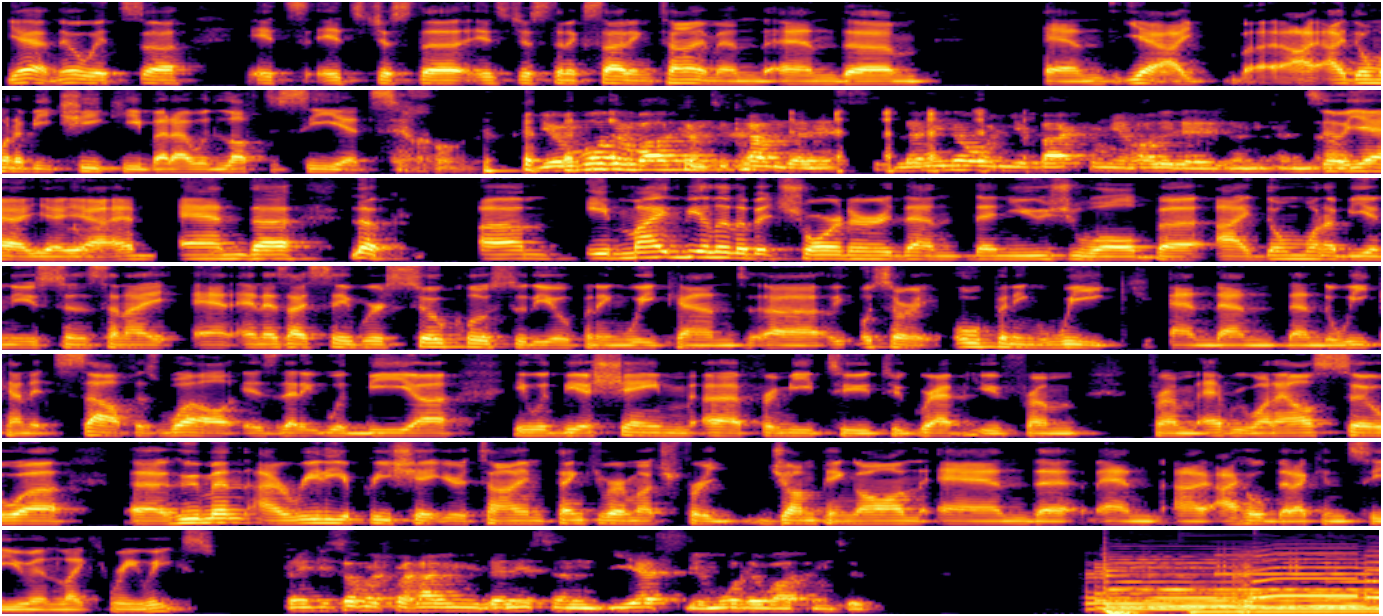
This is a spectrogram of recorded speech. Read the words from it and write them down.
Yeah, no, it's uh, it's it's just uh, it's just an exciting time, and and um, and yeah, I I don't want to be cheeky, but I would love to see it. So you're more than welcome to come, Dennis. Let me know when you're back from your holidays. And, and so yeah, yeah, yeah, and and uh, look, Um, it might be a little bit shorter than than usual, but I don't want to be a nuisance. And I and, and as I say, we're so close to the opening weekend. Uh, oh, sorry, opening week, and then then the weekend itself as well. Is that it would be uh, it would be a shame uh, for me to to grab you from from everyone else. So, uh, uh, Houman, I really appreciate your time. Thank you very much for jumping on, and uh, and I, I hope that I can see you in like three weeks. Thank you so much for having me, Dennis. And yes, you're more than welcome to. Música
